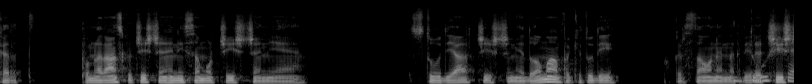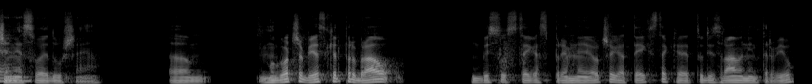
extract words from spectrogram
ker pomladansko čiščenje ni samo čiščenje studia, čiščenje doma, ampak je tudi, kot so one naredile, Duše. čiščenje svoje duše. Ja. Um, mogoče bi jaz kar prebral v bistvu z tega spremljajočega teksta, ki je tudi zraven intervju,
